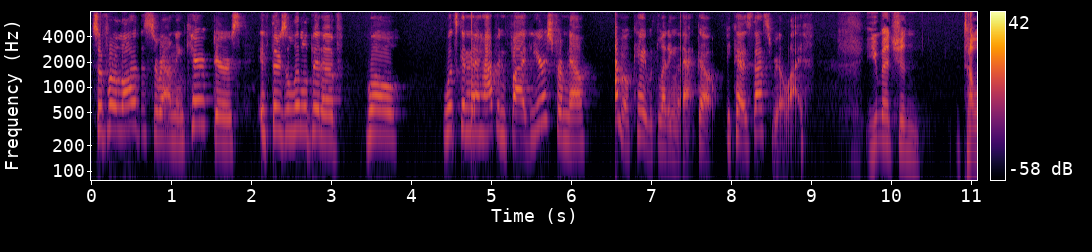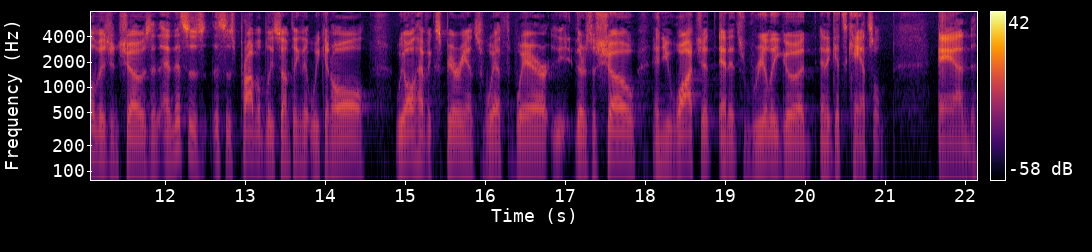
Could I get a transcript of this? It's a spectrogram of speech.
So for a lot of the surrounding characters, if there's a little bit of, well, what's going to happen five years from now, I'm okay with letting that go because that's real life. You mentioned television shows and, and this is this is probably something that we can all we all have experience with where there's a show and you watch it and it's really good and it gets canceled. And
